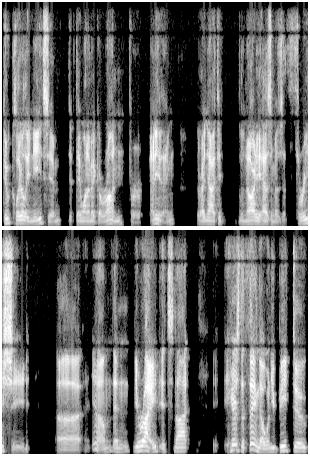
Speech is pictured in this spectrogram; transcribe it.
Duke clearly needs him if they want to make a run for anything. Right now, I think Lunardi has him as a three seed. Uh, you know, and you're right. It's not. Here's the thing, though: when you beat Duke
